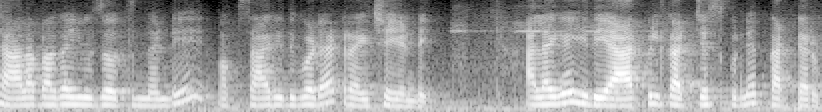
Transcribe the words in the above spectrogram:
చాలా బాగా యూజ్ అవుతుందండి. ఒకసారి ఇది కూడా ట్రై చేయండి. అలాగే ఇది యాపిల్ కట్ చేసుకునే కట్టరు.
